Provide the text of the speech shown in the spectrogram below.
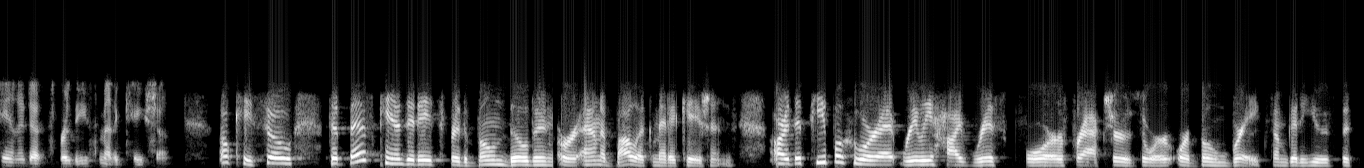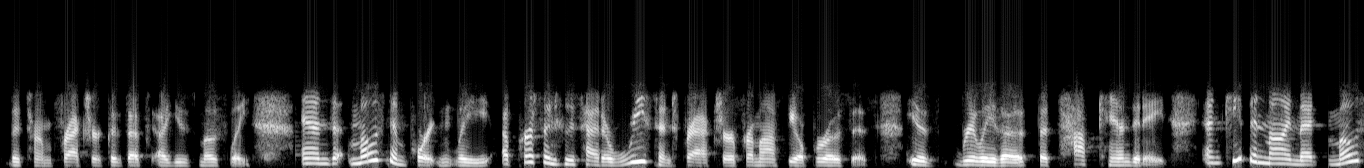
candidates for these medications? Okay, so the best candidates for the bone building or anabolic medications are the people who are at really high risk for fractures or, or bone breaks. I'm going to use the, the term fracture because that's I use mostly. And most importantly, a person who's had a recent fracture from osteoporosis is really the, the top candidate. And keep in mind that most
